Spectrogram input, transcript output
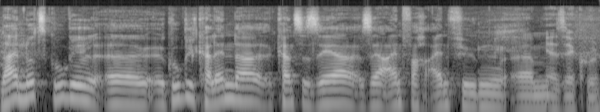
Nein, nutzt Google, äh, Google Kalender, kannst du sehr, sehr einfach einfügen. Ähm, ja, sehr cool.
